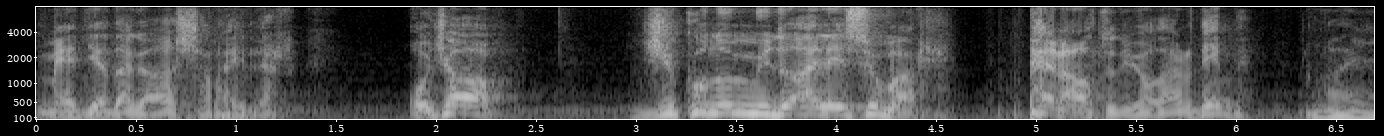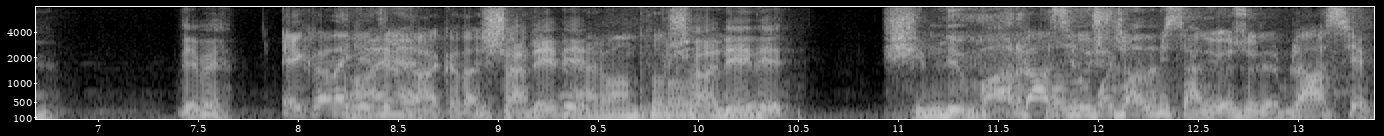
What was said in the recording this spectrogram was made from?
medyada Galatasaraylılar. Hocam, Ciku'nun müdahalesi var. Penaltı diyorlar değil mi? Aynen. Değil mi? Ekrana getirin Aynen. arkadaşlar. Müsaade edin. Toroğlu Müsaade diyor. edin. Şimdi var Rasim hocam bir saniye özür dilerim. Rasim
